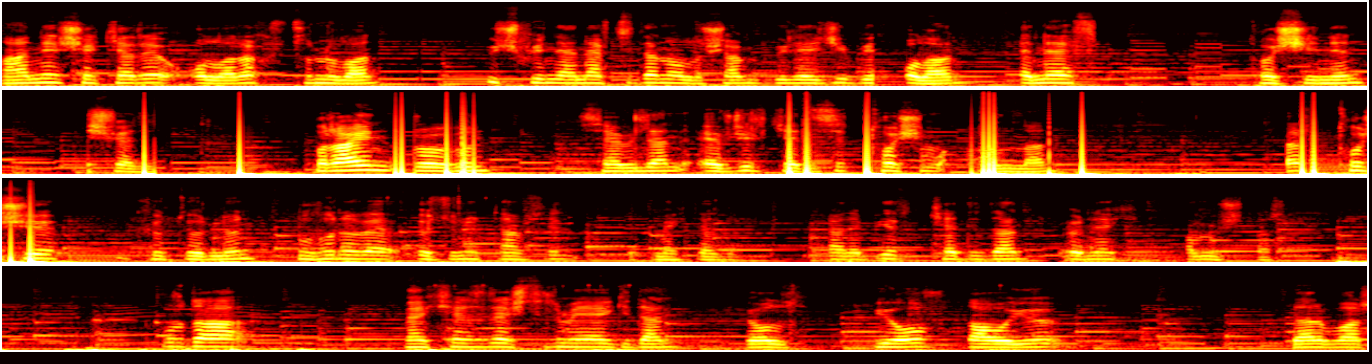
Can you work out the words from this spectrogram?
nane şekeri olarak sunulan 3000 NFT'den oluşan büyüleyici bir olan NFT Toshi'nin keşfedildi. Brian Rogan sevilen evcil kedisi Toshi alınan Toshi kültürünün ruhunu ve özünü temsil etmektedir. Yani bir kediden örnek almışlar. Burada merkezleştirmeye giden yol Biov Dao'yu yer var.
